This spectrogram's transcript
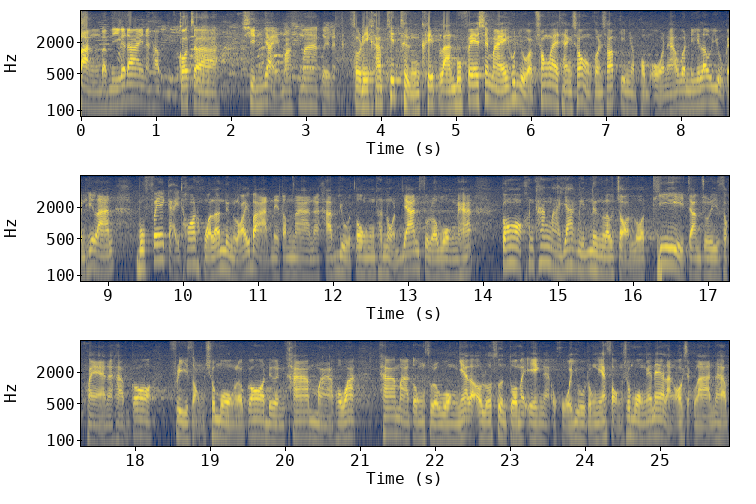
สั่งแบบนี้ก็ได้นะครับ ก็จะชิ้นใหญ่มาก ๆ เลยนะ สวัสดีครับ คิดถึงคลิปร้านบุฟเฟ่ต์ใช่ไหม คุณอยู่กับช่องไลน์แทงช่องของคนชอบกินกับผมโอนะครับวันนี้เราอยู่กันที่ร้านบุฟเฟ่ไก่ทอดหัวละ 100 บาทในตำนานนะครับ อยู่ตรงถนนย่านสุรวงศ์นะฮะก็ค่อนข้างมายากนิดนึง เราจอดรถที่จามจุรีสแควร์นะครับ ก็ฟรี 2 ชั่วโมง แล้วก็เดินข้ามมา เพราะว่าถ้ามาตรงสุรวงศ์เนี้ยเราเอารถส่วนตัวมาเองเนี่ยโอ้โหอยู่ตรงเนี้ยสองชั่วโมงแน่ๆหลังออกจากร้านนะครับ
